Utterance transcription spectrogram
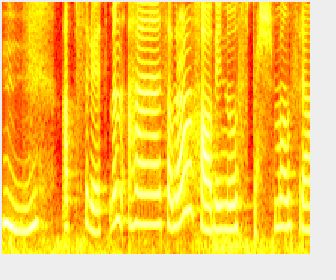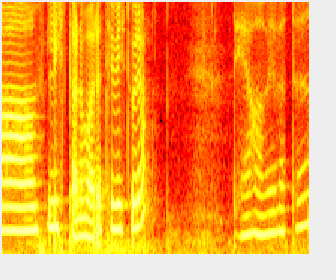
Mm. Absolutt. Men uh, Sandra, har vi noen spørsmål fra lytterne våre til Victoria? Det har vi, vet du.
